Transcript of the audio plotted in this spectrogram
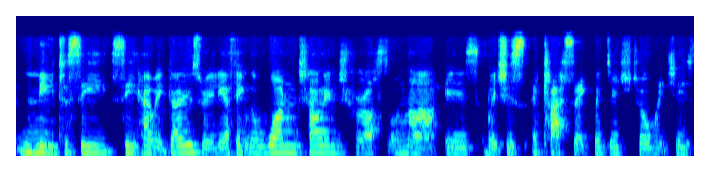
need to see see how it goes really. I think the one challenge for us on that is which is a classic with digital which is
